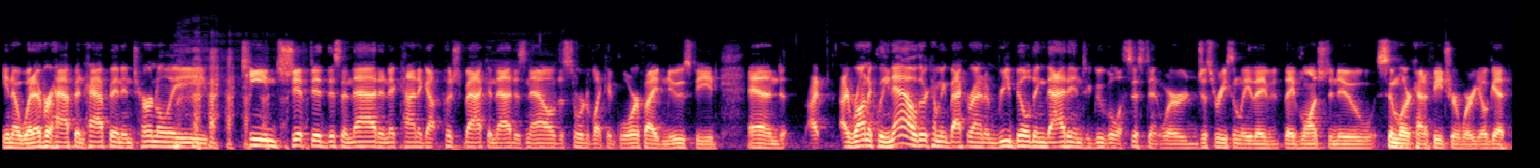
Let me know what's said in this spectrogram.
you know, whatever happened happened internally. teams shifted this and that, and it kind of got pushed back, and that is now just sort of like a glorified news feed. And Ironically, now they're coming back around and rebuilding that into Google Assistant, where just recently they've they've launched a new similar kind of feature where you'll get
